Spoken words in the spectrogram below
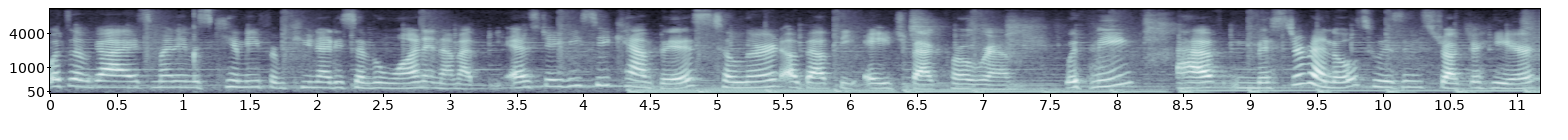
What's up guys? My name is Kimmie from Q971 and I'm at the SJVC campus to learn about the HVAC program. With me, I have Mr. Reynolds, who is instructor here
